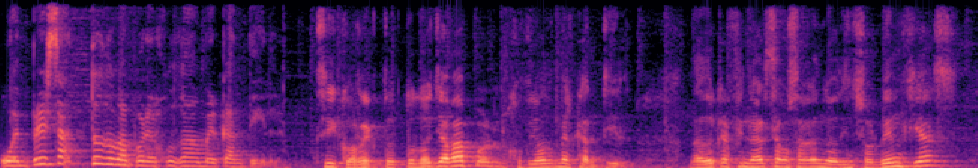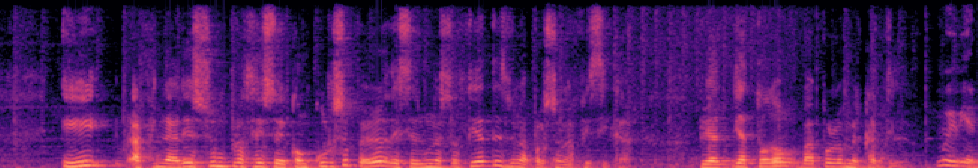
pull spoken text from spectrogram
o empresa, todo va por el juzgado mercantil. Sí, correcto, todo ya va por el juzgado mercantil, dado que al final estamos hablando de insolvencias, y al final es un proceso de concurso, pero de ser una sociedad desde una persona física. Pero ya, todo va por lo mercantil. Muy bien.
